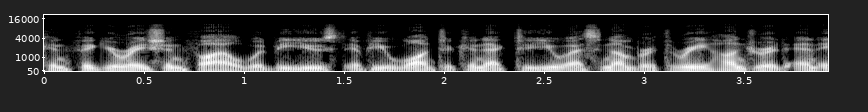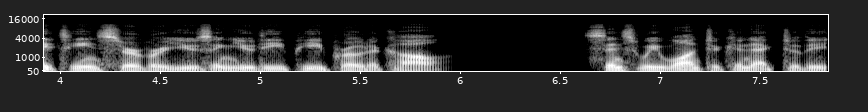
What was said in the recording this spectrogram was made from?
Configuration file would be used if you want to connect to US number 318 server using UDP protocol. Since we want to connect to the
